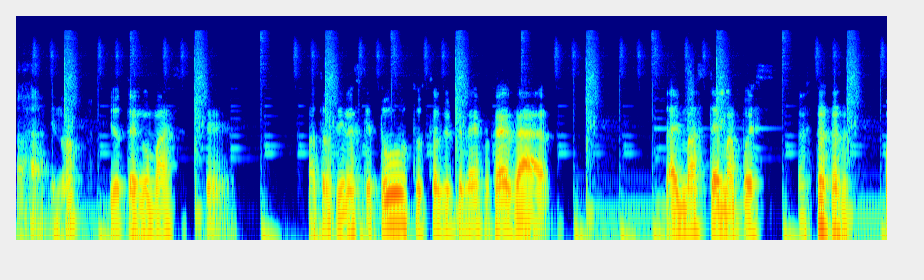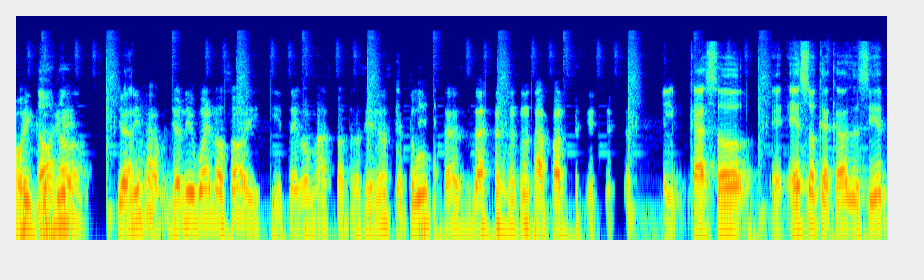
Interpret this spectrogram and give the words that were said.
Ajá. ¿no? Yo tengo más este, patrocinios que tú, tú estás bien pendejo. O sea, hay más tema, pues. no, no, yo, ni, yo ni bueno soy y tengo más patrocinios que tú, Aparte. El caso, e, eso que acabas de decir,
